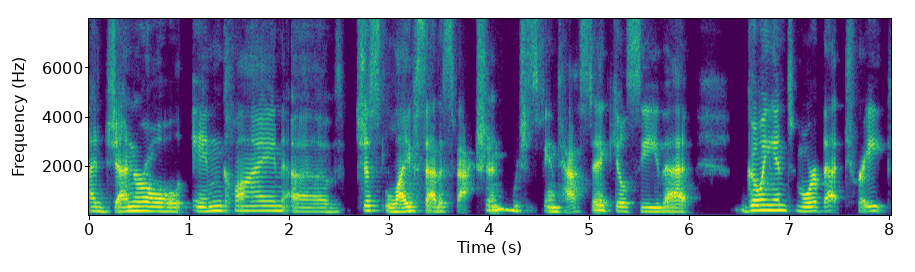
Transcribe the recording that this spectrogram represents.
a general incline of just life satisfaction, which is fantastic. You'll see that going into more of that trait,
